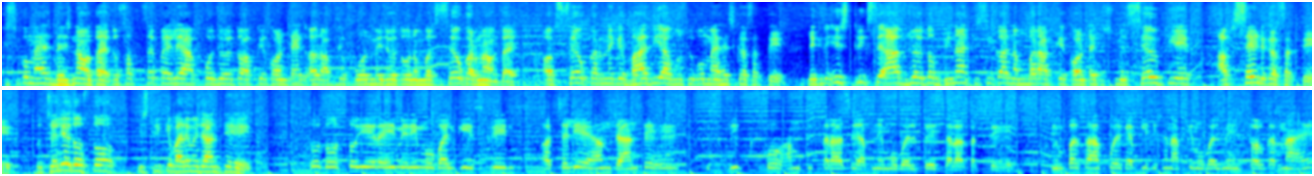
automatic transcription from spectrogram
किसी को मैसेज भेजना होता है तो सबसे पहले आपको जो है तो आपके कांटेक्ट और आपके फ़ोन में जो है तो नंबर सेव करना होता है। और सेव करने के बाद ही आप उसको मैसेज कर सकते हैं। लेकिन इस ट्रिक से आप जो है तो बिना किसी का नंबर आपके कॉन्टेक्ट में सेव किए, आप सेंड कर सकते हैं। तो चलिए दोस्तों, इस ट्रिक के बारे में जानते हैं। तो दोस्तों, ये रही मेरी मोबाइल की स्क्रीन और चलिए, हम जानते हैं ट्रिक को हम किस तरह से अपने मोबाइल पे चला सकते हैं? सिंपल सा आपको एक एप्लीकेशन आपके मोबाइल में इंस्टॉल करना है।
